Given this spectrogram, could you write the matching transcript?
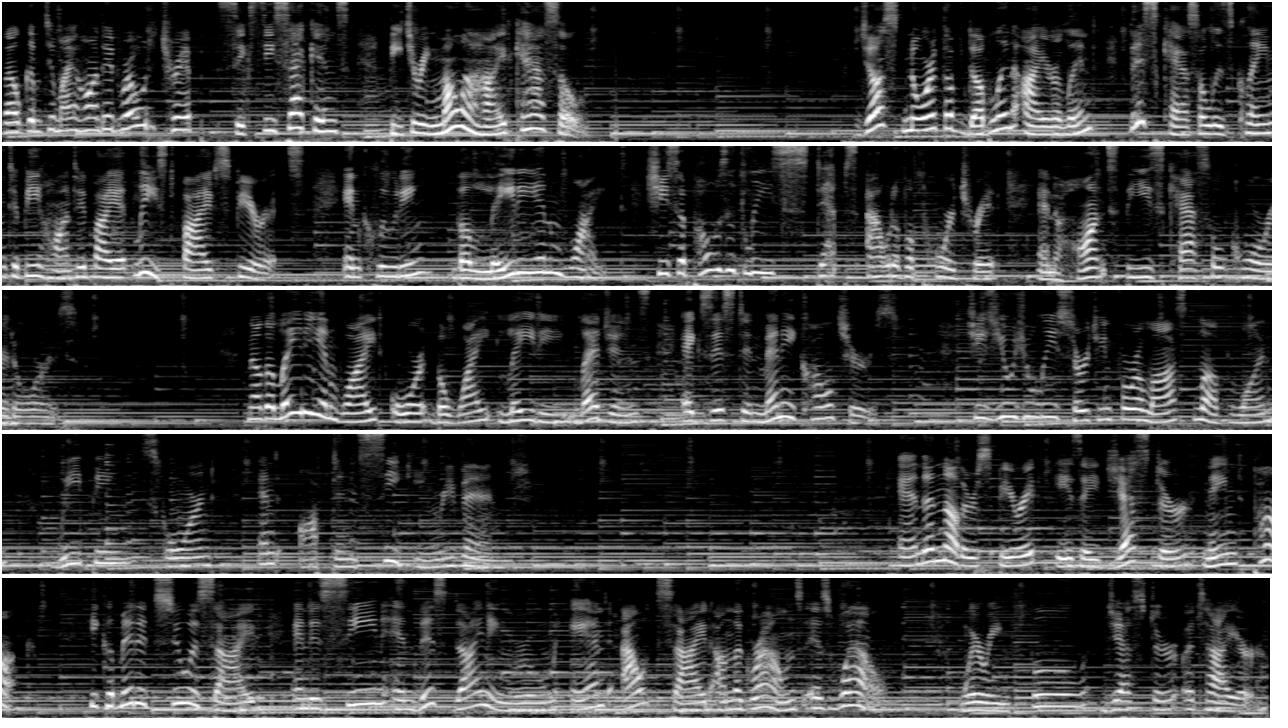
Welcome to my haunted road trip, 60 seconds, featuring Malahide Castle. Just north of Dublin, Ireland, this castle is claimed to be haunted by at least five spirits, including the Lady in White. She supposedly steps out of a portrait and haunts these castle corridors. Now, the Lady in White or the White Lady legends exist in many cultures. She's usually searching for a lost loved one, weeping, scorned, and often seeking revenge. And another spirit is a jester named Puck. He committed suicide and is seen in this dining room and outside on the grounds as well, wearing full jester attire.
